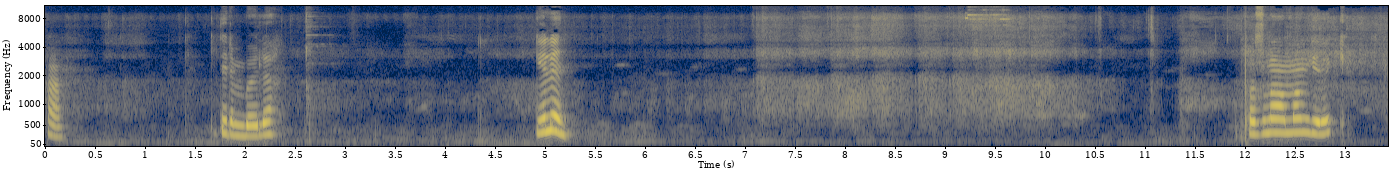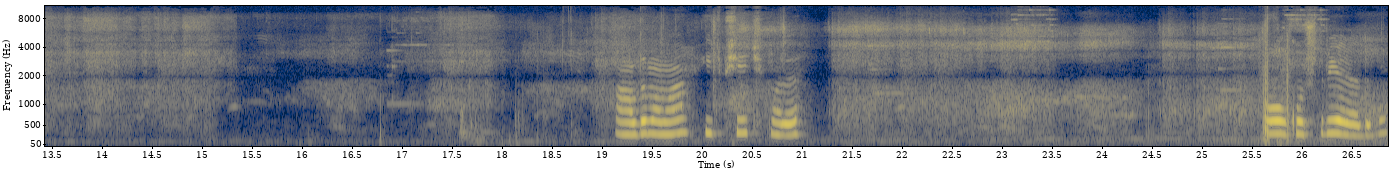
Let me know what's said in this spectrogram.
Ha. Gidelim böyle. Gelin. Puzzle almam gerek. Aldım ama hiçbir şey çıkmadı. Oo koşturuyor herhalde bu.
